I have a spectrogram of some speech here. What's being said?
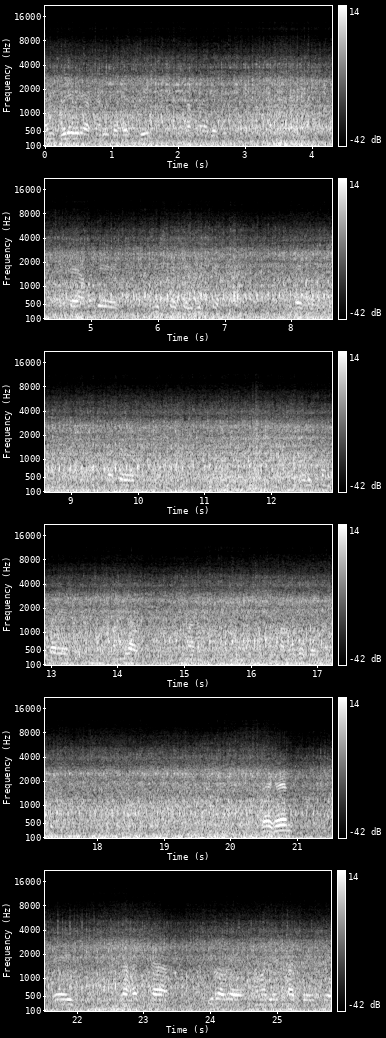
আমি ঘুরে ঘুরে আপনাদের দেখাচ্ছি আপনারা দেখেন আমাদের বিশ্বাসের বিশ্বাস দেখেন কত পরিশ্রম করে আমরা মানুষ বাংলাদেশের মানুষ। দেখেন এই জাহাজটা কীভাবে আমাদের কাছে এসে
